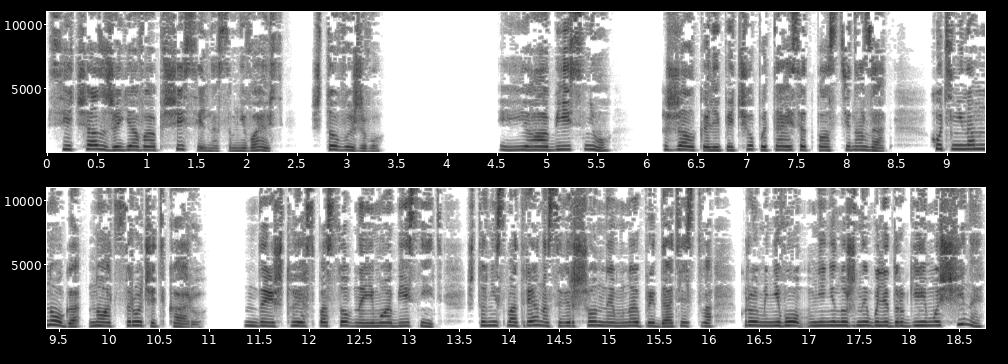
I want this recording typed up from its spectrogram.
Сейчас же я вообще сильно сомневаюсь, что выживу. Я объясню. Жалко лепечу, пытаясь отползти назад, хоть и не намного, но отсрочить кару. Да и что я способна ему объяснить, что, несмотря на совершенное мной предательство, кроме него мне не нужны были другие мужчины?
